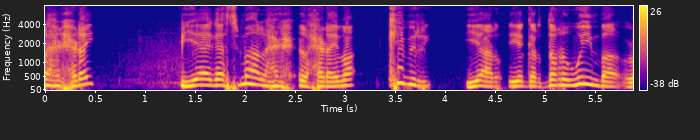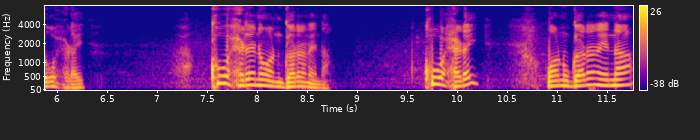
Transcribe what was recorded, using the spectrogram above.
la xidhxidhay iyo agaasimaha la xidhayba kibir iyo gardarro weyn baa lagu xidhay. Kuwa xidhayna waanu garanaynaa. Kuwa xidhay waanu garanaynaa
